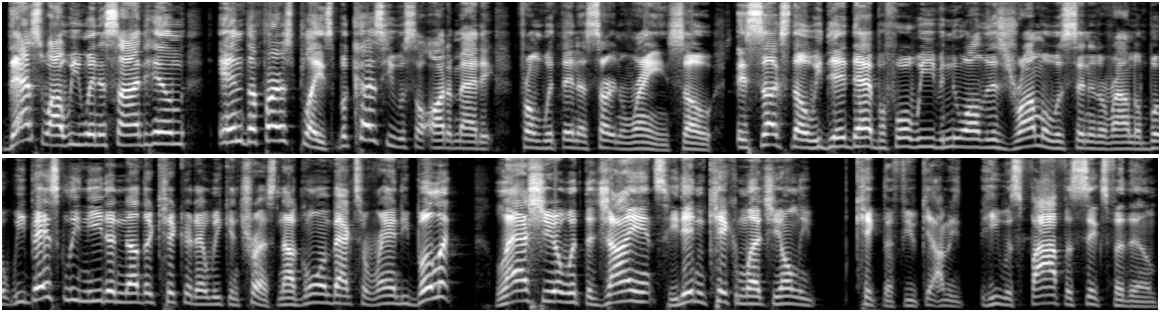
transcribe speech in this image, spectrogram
That's why we went and signed him in the first place because he was so automatic from within a certain range. So it sucks though. We did that before we even knew all this drama was centered around him, but we basically need another kicker that we can trust. Now, going back to Randy Bullock, last year with the Giants, he didn't kick much. He only kicked a few. I mean, he was five for six for them.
